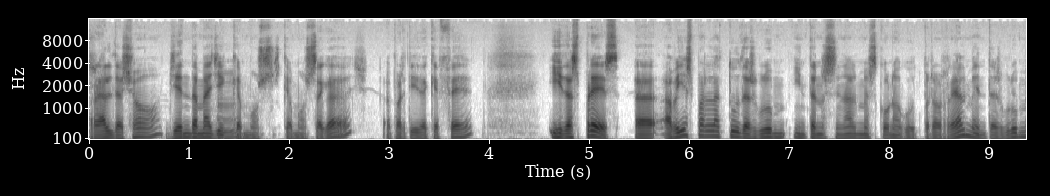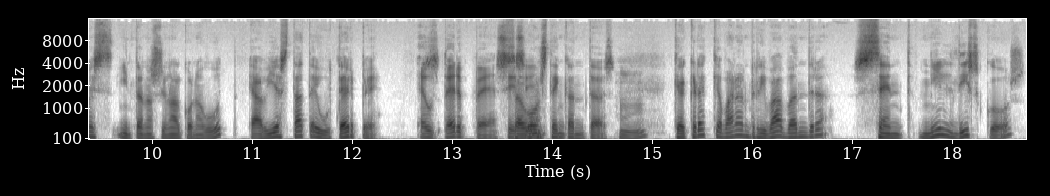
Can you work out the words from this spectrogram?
arrel d'això, gent de Mèxic Mm. que, mos, que mos segueix a partir d'aquest fet, i després, eh, havies parlat tu del grup internacional més conegut, però realment el grup més internacional conegut havia estat Euterpe, Euterpe, sí, segons sí. tenc entès, Mm que crec que van arribar a vendre 100.000 discos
